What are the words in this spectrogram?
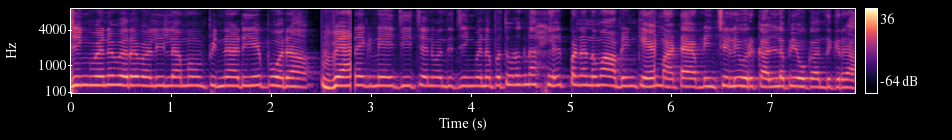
ஜிங்வனு வேற வழி இல்லாமல் பின்னாடியே போறா. வேனக்னே ஜீச்சன் வந்து ஜிங்வனை பார்த்து உனக்கு நான் ஹெல்ப் பண்ணணுமா அப்படின்னு கேட்க மாட்டேன் அப்படின்னு சொல்லி ஒரு கல்ல போய் உட்காந்துக்கிறா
